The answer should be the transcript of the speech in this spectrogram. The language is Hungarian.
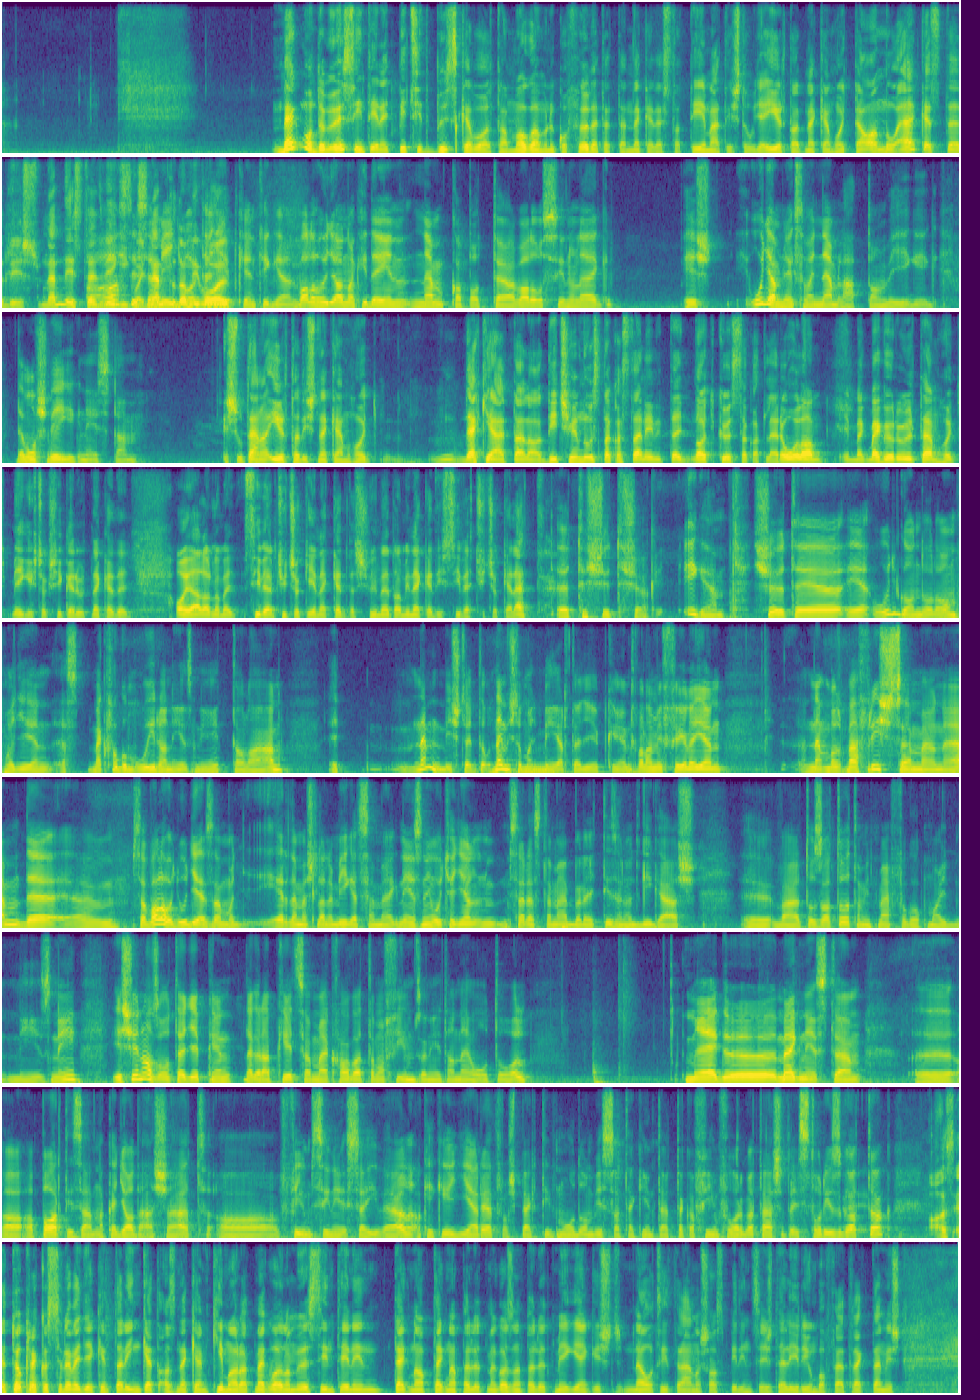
Megmondom őszintén, egy picit büszke voltam magam, amikor felvetettem neked ezt a témát, és te ugye írtad nekem, hogy te annó elkezdted, és nem nézted végig, Azt vagy hiszem, nem így tudom, mi volt volt. egyébként, igen. Valahogy annak idején nem kapott el valószínűleg, és úgy emlékszem, hogy nem láttam végig. De most végignéztem. És utána írtad is nekem, hogy nekiálltál a Dicsimnusznak, aztán én itt egy nagy kő szakadt le rólam, én meg megörültem, hogy mégiscsak sikerült neked egy ajánlanom egy szívem csücsökének kedves filmet, ami neked is szíved csücsöke lett. Öt sütsök. Igen. Sőt, én úgy gondolom, hogy én ezt meg fogom újra nézni talán. Nem is, nem is tudom, hogy miért egyébként. Valamiféle ilyen, nem, most már friss szemmel nem, de ö, szóval valahogy úgy érzem, hogy érdemes lenne még egyszer megnézni, úgyhogy én szereztem ebből egy 15 gigás változatot, amit meg fogok majd nézni, és én azóta egyébként legalább kétszer meghallgattam a filmzenét a Neótól, meg megnéztem a, a Partizánnak egy adását a filmszínészeivel, akik így ilyen retrospektív módon visszatekintettek a filmforgatását, és sztorizgattak. Az, tökre köszönöm egyébként a linket, az nekem kimaradt, megvallom őszintén, én tegnap, tegnap előtt, meg aznap előtt még ilyen kis neocitrános aspirinc és delíriumba feltrektem, és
